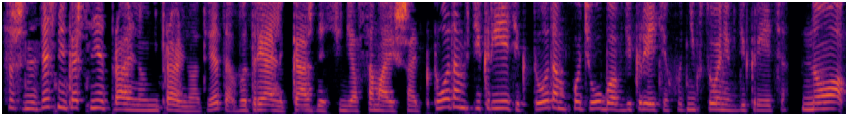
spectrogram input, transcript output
Слушай, ну здесь, мне кажется, нет правильного и неправильного ответа. Вот реально каждая семья сама решает, кто там в декрете, кто там хоть оба в декрете, хоть никто не в декрете. Но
